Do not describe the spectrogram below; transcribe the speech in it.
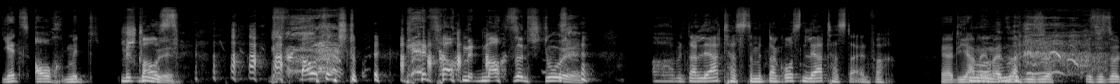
Jetzt auch mit, Mit Stuhl. Maus. Maus und Stuhl. Jetzt auch mit Maus und Stuhl. Oh, mit einer Leertaste, mit einer großen Leertaste einfach. Ja, die haben Ja, immer so immer. diese, diese so,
